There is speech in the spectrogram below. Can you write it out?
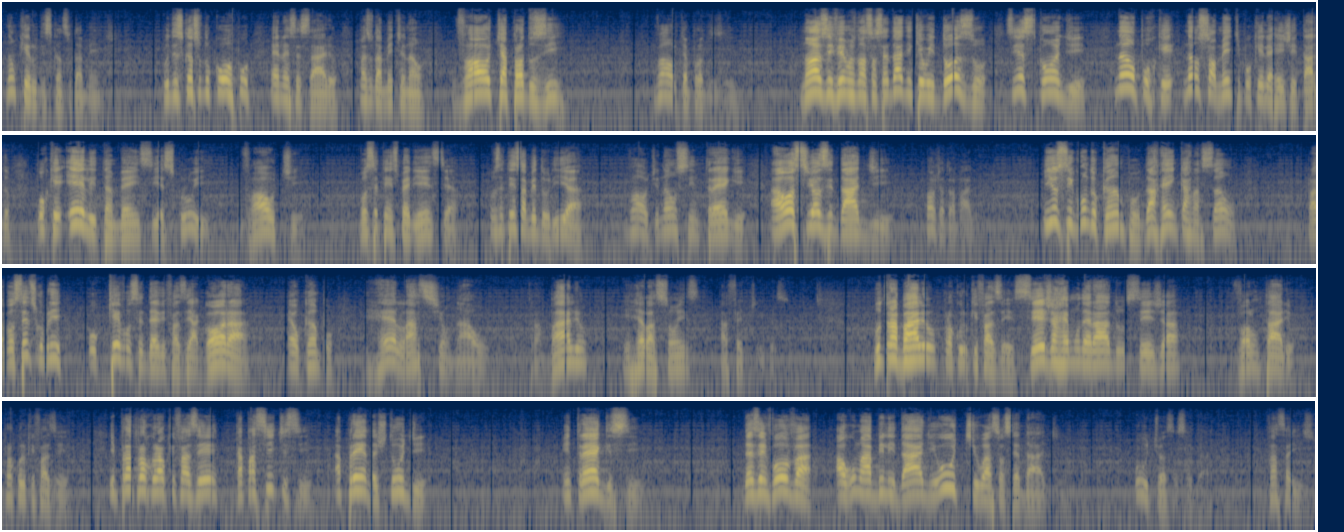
Não queira o descanso da mente. O descanso do corpo é necessário, mas o da mente não. Volte a produzir. Volte a produzir. Nós vivemos numa sociedade em que o idoso se esconde, não porque, não somente porque ele é rejeitado, porque ele também se exclui. Volte. Você tem experiência, você tem sabedoria. Volte, não se entregue à ociosidade. Volte ao trabalho. E o segundo campo da reencarnação, para você descobrir o que você deve fazer agora, é o campo relacional. Trabalho e relações afetivas. No trabalho, procure o que fazer. Seja remunerado, seja voluntário. Procure o que fazer. E para procurar o que fazer, capacite-se. Aprenda, estude. Entregue-se desenvolva alguma habilidade útil à sociedade. Útil à sociedade. Faça isso.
